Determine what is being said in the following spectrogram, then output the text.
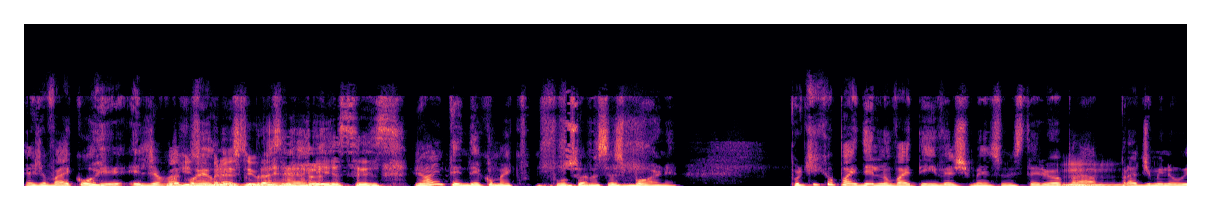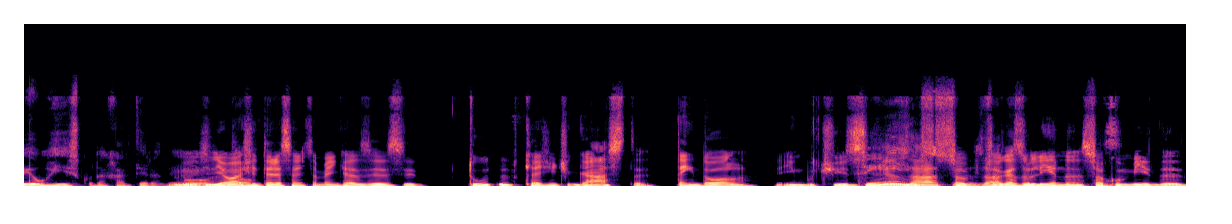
é, já vai correr, ele já vai risco correr o risco Brasil. Brasil. É, isso, isso. Já vai entender como é que funciona essa esbórnia. Por que, que o pai dele não vai ter investimentos no exterior para Uhum. pra diminuir o risco da carteira dele? Boa. E eu Então, acho interessante também que às vezes tudo que a gente gasta tem dólar embutido. Sim, Exato. Sua, sua gasolina, sua comida,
